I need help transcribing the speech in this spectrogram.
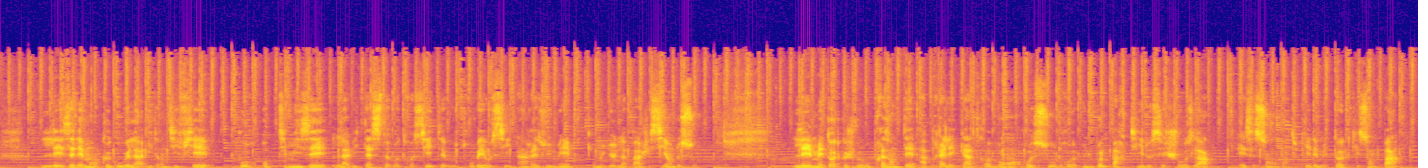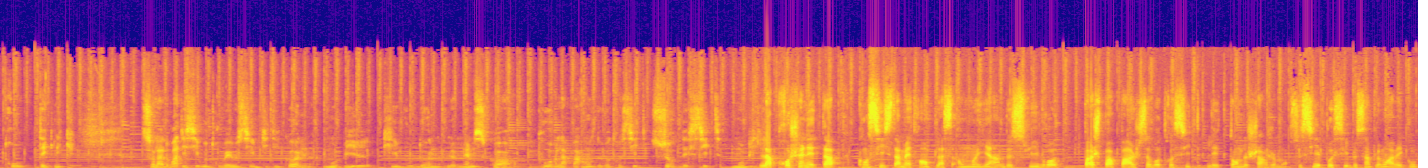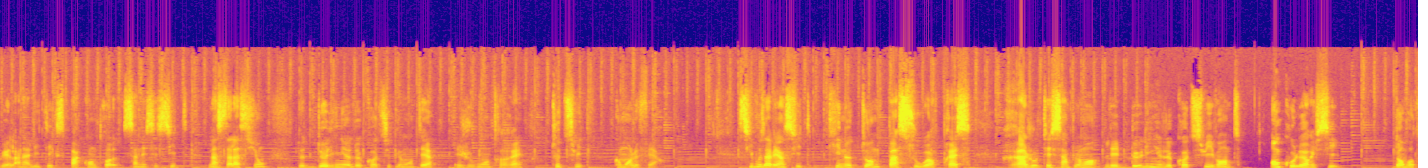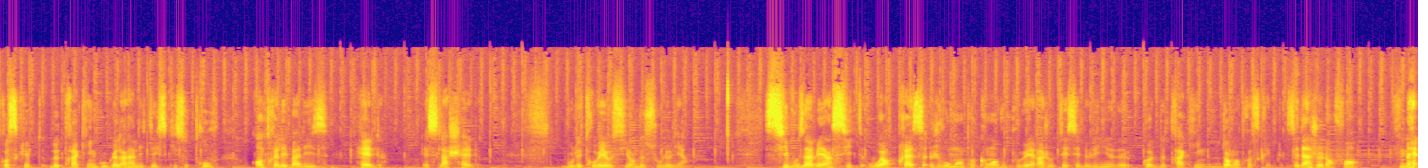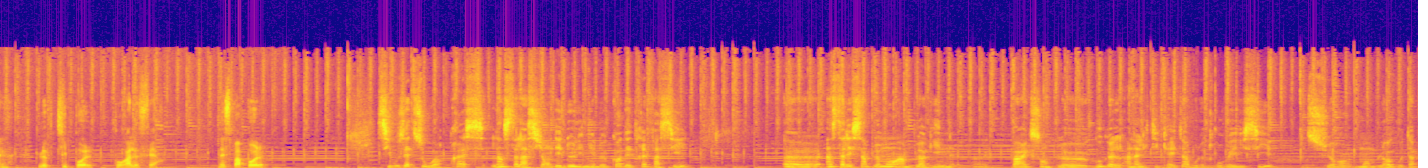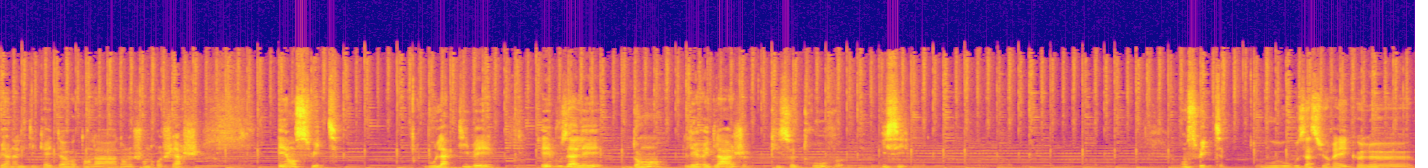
les éléments que Google a identifiés pour optimiser la vitesse de votre site et vous trouvez aussi un résumé au milieu de la page ici en dessous. Les méthodes que je vais vous présenter après, les quatre, vont ressoudre une bonne partie de ces choses-là et ce sont en particulier des méthodes qui ne sont pas trop techniques. Sur la droite ici, vous trouvez aussi une petite icône mobile qui vous donne le même score pour l'apparence de votre site sur des sites mobiles. La prochaine étape consiste à mettre en place un moyen de suivre page par page sur votre site les temps de chargement. Ceci est possible simplement avec Google Analytics. Par contre, ça nécessite l'installation de deux lignes de code supplémentaires et je vous montrerai tout de suite comment le faire. Si vous avez un site qui ne tourne pas sous WordPress, rajoutez simplement les deux lignes de code suivantes en couleur ici dans votre script de tracking Google Analytics qui se trouve entre les balises head et slash head. Vous les trouvez aussi en dessous le lien. Si vous avez un site WordPress, je vous montre comment vous pouvez rajouter ces deux lignes de code de tracking dans votre script. C'est un jeu d'enfant, même le petit Paul pourra le faire. N'est-ce pas Paul? Si vous êtes sous WordPress, l'installation des deux lignes de code est très facile. Euh, installez simplement un plugin, euh, par exemple Google Analyticator, vous le trouvez ici sur mon blog, vous tapez Analyticator dans, dans le champ de recherche et ensuite vous l'activez et vous allez dans les réglages qui se trouvent ici. Ensuite, vous vous assurez que le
